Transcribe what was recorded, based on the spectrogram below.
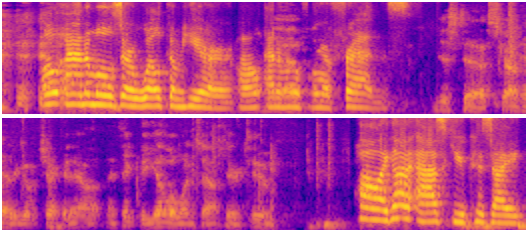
All animals are welcome here. All animals yeah. are friends. Just uh, Scott had to go check it out. I think the yellow one's out there too. Paul, I got to ask you because I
